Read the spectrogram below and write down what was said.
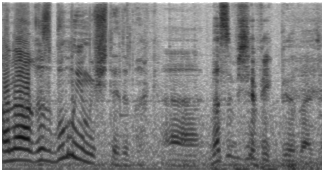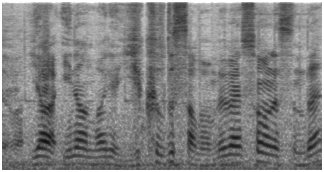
Ana kız bu muymuş dedi bak. Ha, nasıl bir şey bekliyordu acaba? Ya inan var ya yıkıldı salon ve ben sonrasında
